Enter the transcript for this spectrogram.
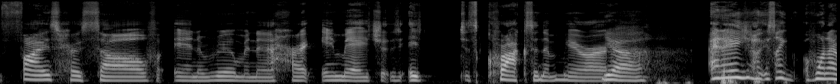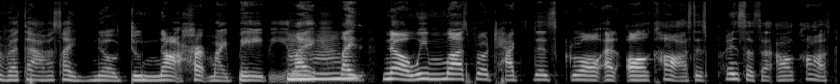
finds herself in a room and then her image, it just cracks in the mirror. Yeah and then you know it's like when i read that i was like no do not hurt my baby mm-hmm. like like no we must protect this girl at all costs this princess at all costs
